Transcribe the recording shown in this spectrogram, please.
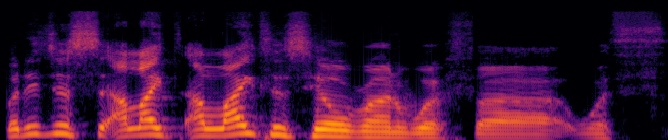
but it just I like I liked his heel run with uh with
